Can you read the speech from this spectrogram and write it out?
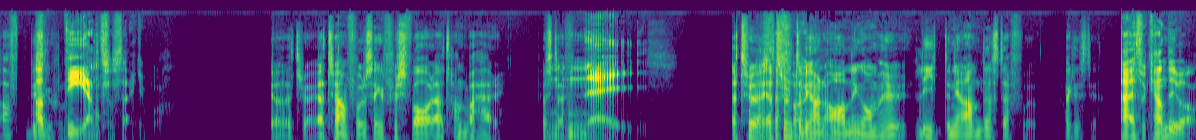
haft Ja, diskussion. det är jag inte så säker på. jag, tror, jag tror han får säkert försvara att han var här. För Steffo. Nej. Jag, tror, jag tror inte vi har en aning om hur liten i anden Steffo faktiskt är. Nej, så kan det ju vara.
